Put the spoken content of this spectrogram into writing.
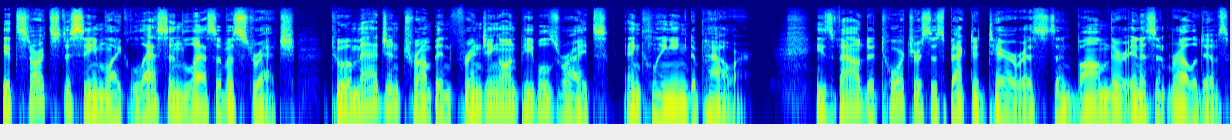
it starts to seem like less and less of a stretch to imagine Trump infringing on people's rights and clinging to power. He's vowed to torture suspected terrorists and bomb their innocent relatives,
